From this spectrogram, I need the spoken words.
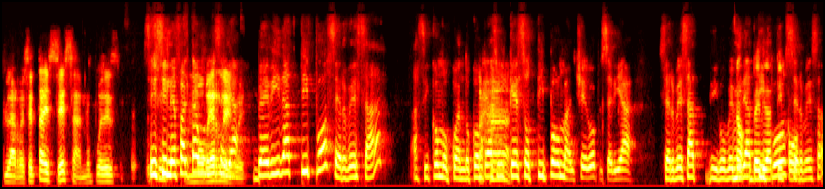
la receta es esa, no puedes. Sí, Sí. sí, le falta uno sería bebida tipo cerveza, así como cuando compras Ajá. un queso tipo manchego, pues sería cerveza, digo, bebida, bebida tipo, tipo. cerveza.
